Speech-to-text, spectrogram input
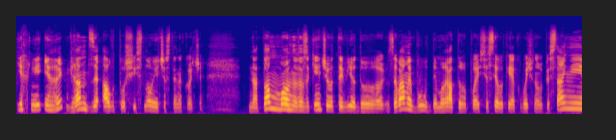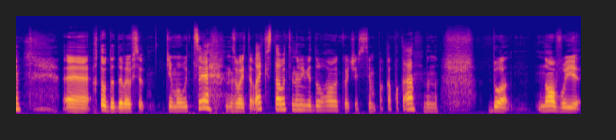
їхньої ігри Grand The Auto 6, нової частини, коротше. На тому можна закінчувати відеоролик. За вами був Деморатор Play. Всі ссылки, як обично, в описанні. Е, хто додивився, ті молодці. Не забувайте лайки ставити на мій відеоролик. Коротше, всім пока-пока. До, до нової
